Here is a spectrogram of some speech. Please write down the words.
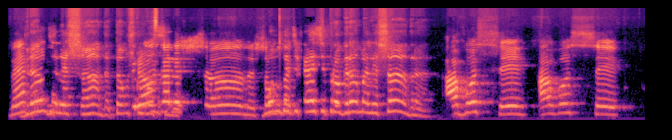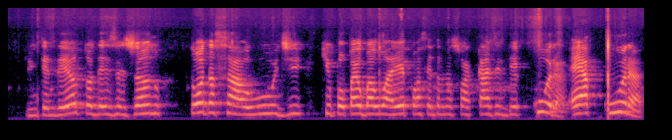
Né? Grande Alexandra, estamos Grande com você. Alexandra. Vamos dedicar esse programa, Alexandra? A você, a você. Entendeu? Estou desejando toda a saúde, que o papai o Baluaê possa entrar na sua casa e dê cura. É a cura.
